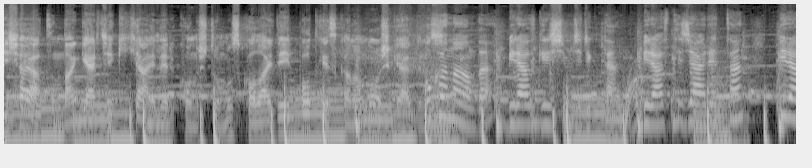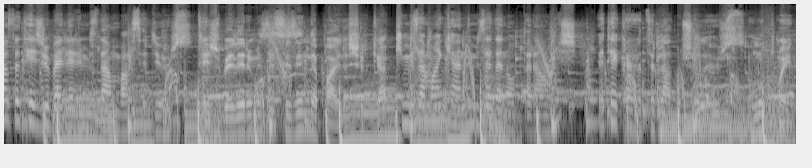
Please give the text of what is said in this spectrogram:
İş hayatından gerçek hikayeleri konuştuğumuz Kolay Değil Podcast kanalına hoş geldiniz. Bu kanalda biraz girişimcilikten, biraz ticaretten, biraz da tecrübelerimizden bahsediyoruz. Tecrübelerimizi sizinle paylaşırken Kimi zaman kendimize de notlar almış ve tekrar hatırlatmış oluyoruz. unutmayın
